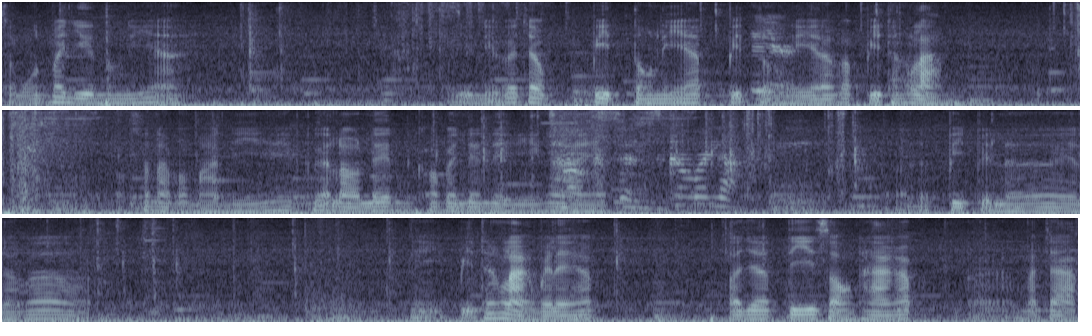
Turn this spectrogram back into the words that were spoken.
สมมุติมายืนตรงนี้อะยืนนี้ก็จะปิดตรงนี้ครับปิดตรงนี้แล้วก็ปิดทั้งหลัง ณะประมาณนี้ให้เพื่อเราเล่นเข้าไปเล่นในนี้ง่ายครับ Toxins going up. เราจะปิดไปเลยแล้วก็นี่ปิดทั้งหลังไปเลยครับ เราจะตีสองทางครับอ่ามาจาก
